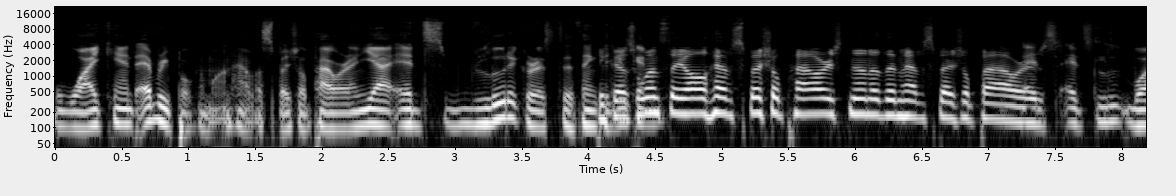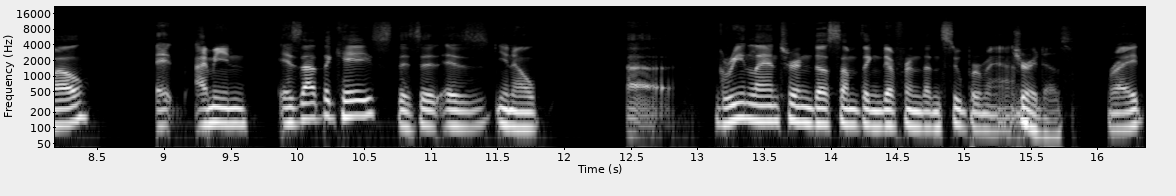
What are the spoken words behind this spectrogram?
why can't every pokemon have a special power and yeah it's ludicrous to think Because can, once they all have special powers, none of them have special powers. it's it's well it i mean is that the case is it is you know uh green lantern does something different than superman sure, it does. right?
